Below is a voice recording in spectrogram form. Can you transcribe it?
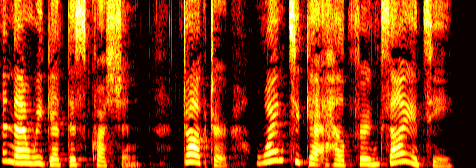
And then we get this question Doctor, when to get help for anxiety?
